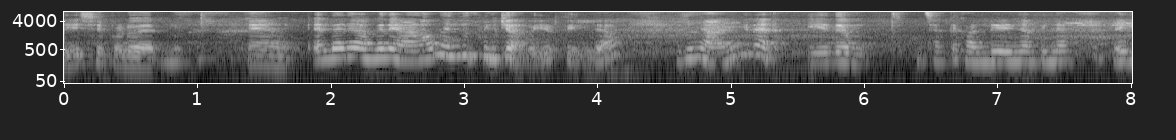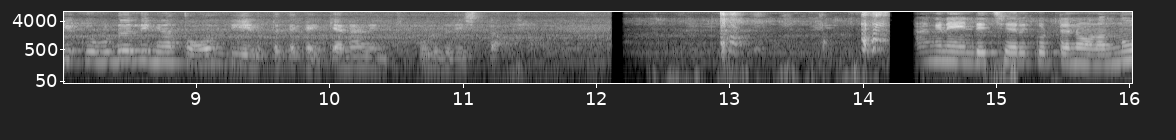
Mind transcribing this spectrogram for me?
ദേഷ്യപ്പെടുമായിരുന്നു എല്ലാവരും അങ്ങനെയാണോ എന്നൊന്നും എനിക്ക് അറിയത്തില്ല പക്ഷെ ഞാനിങ്ങനെ ഏത് ചക്ക കണ്ടു കഴിഞ്ഞാൽ പിന്നെ എനിക്ക് കൂടുതൽ ഇങ്ങനെ തോണ്ടി എടുത്തൊക്കെ കഴിക്കാനാണ് എനിക്ക് കൂടുതൽ ഇഷ്ടം അങ്ങനെ എന്റെ ചെറുക്കുട്ടൻ ഉണന്നു.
